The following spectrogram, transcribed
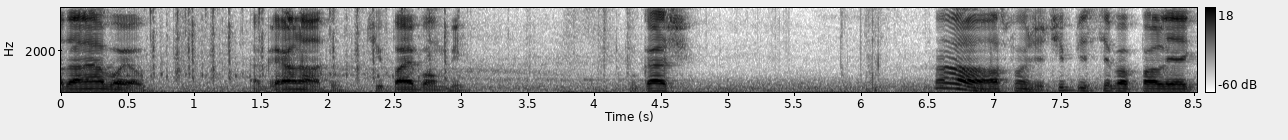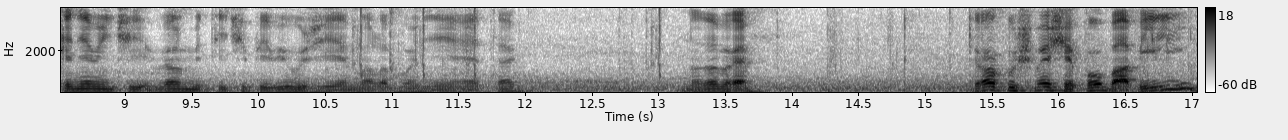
Škoda nábojov. A granátu. Čipaj bomby. Ukáž. No, aspoň, že čipy z teba pali, aj keď neviem, či veľmi tí čipy využijem, alebo nie, tak. No dobre. Trochu šmeše pobavili.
